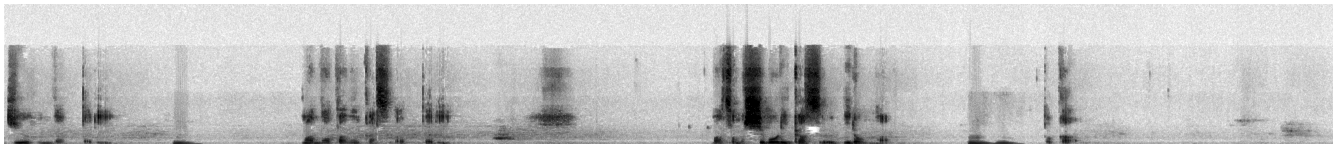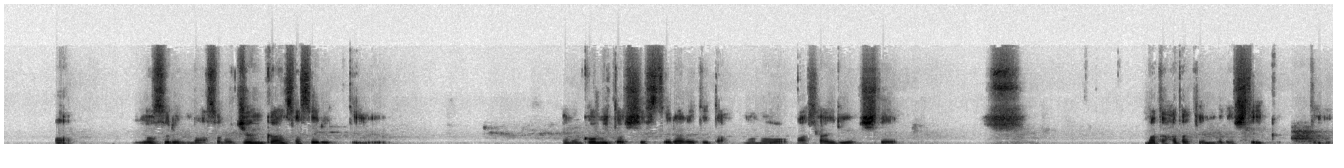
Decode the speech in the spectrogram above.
牛糞だったり、うん。まあ、菜種かすだったり、まあ、その絞りかす、いろんなうん。うん。とか、まあ、要するに、まあ、その循環させるっていう、そのゴミとして捨てられてたものを、まあ、再利用して、また畑に戻していくっていう。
